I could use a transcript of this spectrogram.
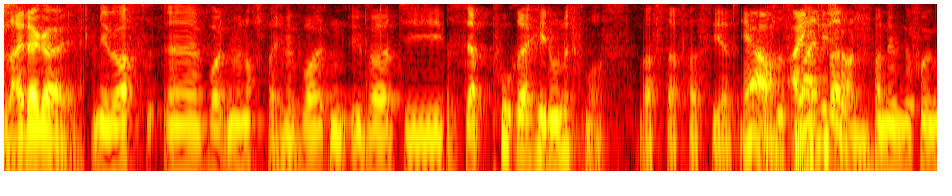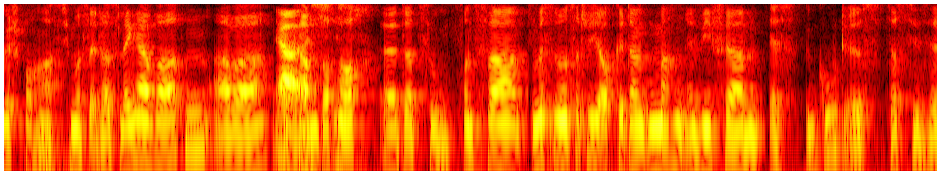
Leider geil. Nee, über was äh, wollten wir noch sprechen? Wir wollten über die. Das ist ja purer Hedonismus, was da passiert. Ja, das ist mein eigentlich Satz, schon. von dem du vorhin gesprochen hast. Ich muss etwas länger warten, aber Ja, kam doch noch äh, dazu. Und zwar müssen wir uns natürlich auch Gedanken machen, inwiefern es gut ist, dass diese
